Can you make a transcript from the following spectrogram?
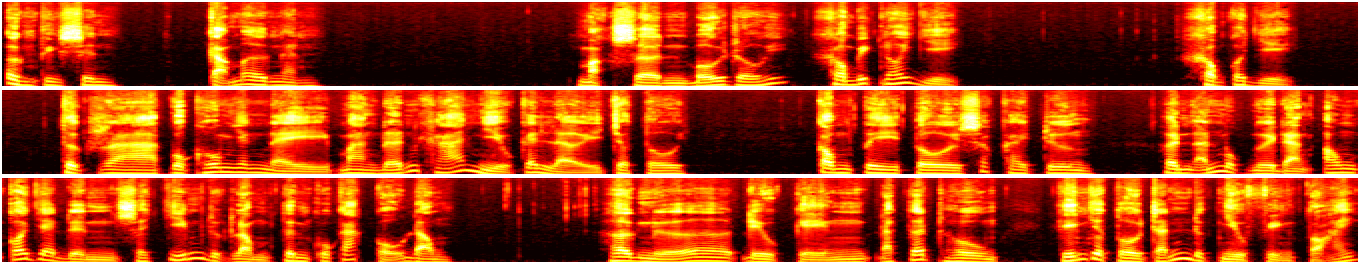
Ân tiên sinh, cảm ơn anh. Mặt Sơn bối rối, không biết nói gì. Không có gì. Thực ra cuộc hôn nhân này mang đến khá nhiều cái lợi cho tôi. Công ty tôi sắp khai trương, hình ảnh một người đàn ông có gia đình sẽ chiếm được lòng tin của các cổ đông. Hơn nữa, điều kiện đã kết hôn khiến cho tôi tránh được nhiều phiền toái.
